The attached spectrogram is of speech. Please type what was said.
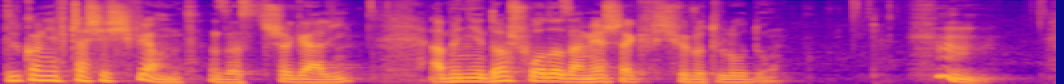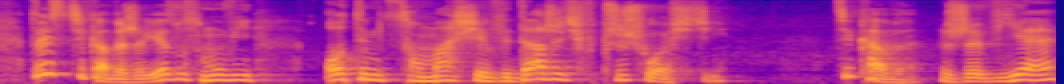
Tylko nie w czasie świąt, zastrzegali, aby nie doszło do zamieszek wśród ludu. Hmm, to jest ciekawe, że Jezus mówi o tym, co ma się wydarzyć w przyszłości. Ciekawe, że wie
